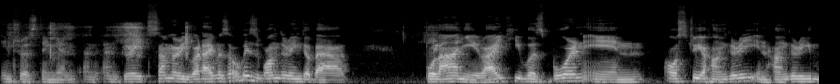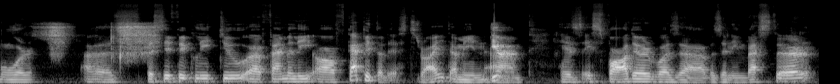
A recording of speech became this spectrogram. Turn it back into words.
interesting and, and, and great summary. What I was always wondering about Polanyi, right? He was born in Austria-Hungary, in Hungary more uh, specifically to a family of capitalists, right? I mean, yeah. um, his his father was uh, was an investor,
